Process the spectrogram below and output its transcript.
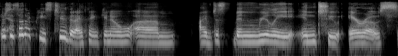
there's Yeah. this other piece too that i think you know um, i've just been really into eros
